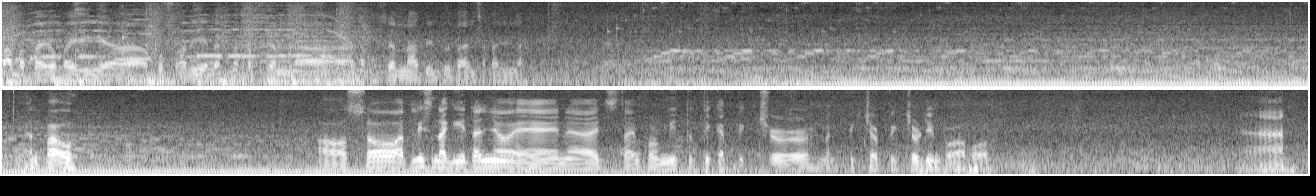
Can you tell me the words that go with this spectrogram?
Salamat tayo kay ah, Boss Ariel at nakasyal na nakasyal natin to dahil sa kanila. Yan pa oh. Oh, so at least nakita nyo and uh, it's time for me to take a picture. Mag picture picture din po ako. Yan.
